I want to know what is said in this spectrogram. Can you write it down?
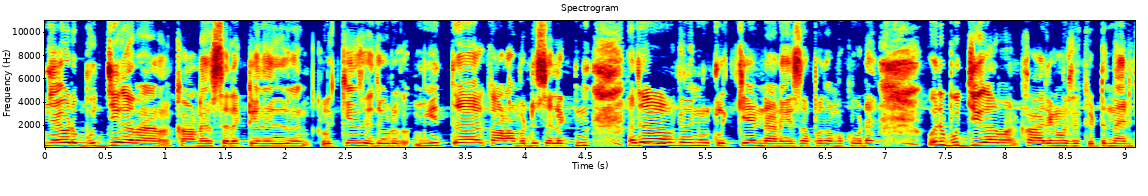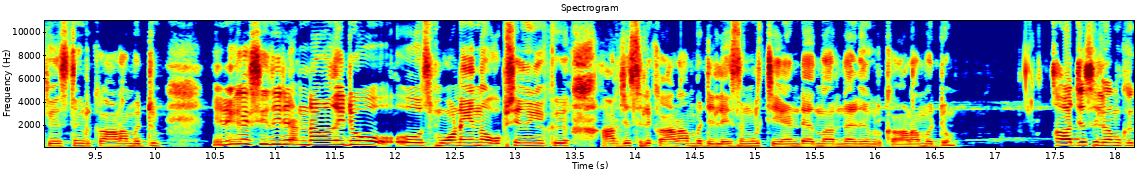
ഞാൻ ഇവിടെ ബുജ്ജി കാണാൻ സെലക്ട് ചെയ്യുന്നത് ക്ലിക്ക് ചെയ്യുന്ന ചെയ്ത് ഇവിടെ മീത്ത കാണാൻ പറ്റും സെലക്ട് അതേപോലെ നിങ്ങൾ ക്ലിക്ക് ചെയ്യേണ്ടതാണ് കേസ് അപ്പോൾ നമുക്കിവിടെ ഒരു ബുജ്ജി കാര- കാര്യങ്ങളൊക്കെ കിട്ടുന്നതായിരിക്കും കേസ് നിങ്ങൾക്ക് കാണാൻ പറ്റും. ഇനി കേസ് ഇത് രണ്ടാമതായിട്ട് സ്മോൺ ചെയ്യുന്ന ഓപ്ഷൻ നിങ്ങൾക്ക് ആർ ജസ്റ്റിൽ കാണാൻ പറ്റില്ല കേസ് നിങ്ങൾ ചെയ്യേണ്ടതെന്ന് പറഞ്ഞാൽ നിങ്ങൾ കാണാൻ പറ്റും. ആർജസിൽ നമുക്ക്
